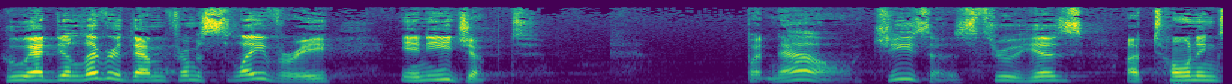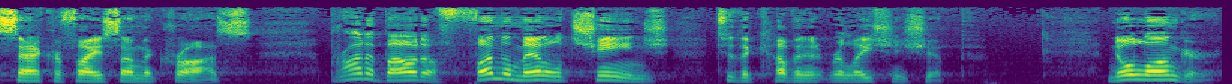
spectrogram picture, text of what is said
who had delivered them from slavery in Egypt. But now, Jesus, through his atoning sacrifice on the cross, brought about a fundamental change to the covenant relationship. No longer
